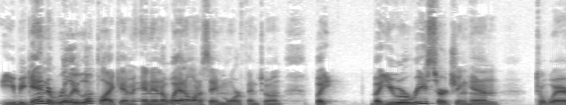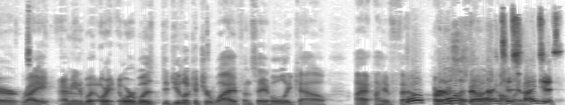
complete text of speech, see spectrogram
you began to really look like him, and in a way, I don't want to say morph into him, but but you were researching him to where right? I mean, or or was did you look at your wife and say, "Holy cow, I, I have found no, Ernest no, no, I just I just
